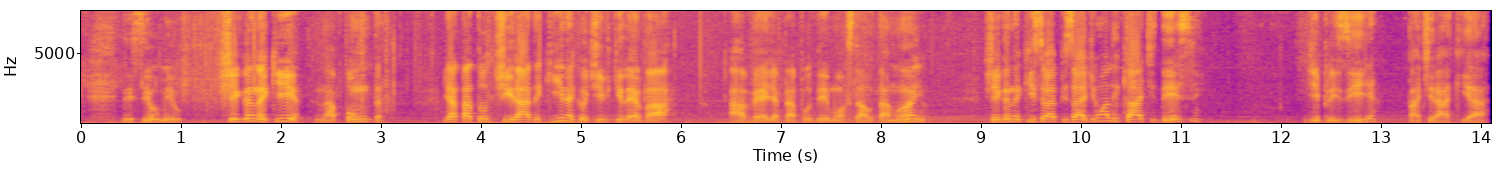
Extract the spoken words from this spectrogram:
Desceu o meu. Chegando aqui na ponta, já tá todo tirado aqui, né? Que eu tive que levar a velha para poder mostrar o tamanho. Chegando aqui, você vai precisar de um alicate desse, de presilha, para tirar aqui a,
